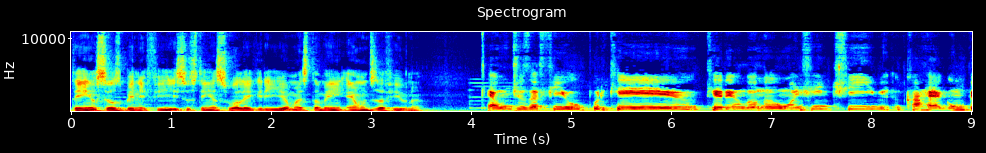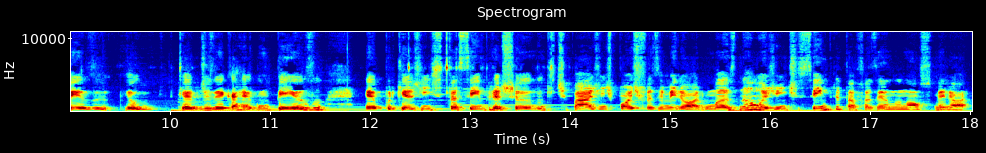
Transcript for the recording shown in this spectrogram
tem os seus benefícios, tem a sua alegria, mas também é um desafio, né? É um desafio porque, querendo ou não, a gente carrega um peso. Eu quero dizer carrega um peso, é porque a gente está sempre achando que, tipo, ah, a gente pode fazer melhor. Mas não, a gente sempre está fazendo o nosso melhor.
